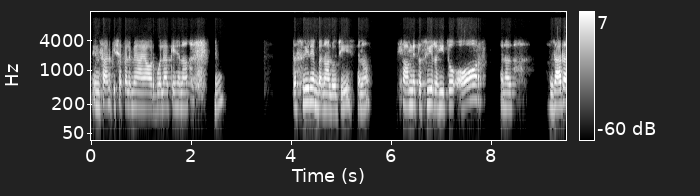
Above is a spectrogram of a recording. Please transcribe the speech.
انسان کی شکل میں آیا اور بولا کہ ہے نا تصویریں بنا لو جی ہے نا۔ سامنے تصویر رہی تو اور، ہے نا زیادہ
